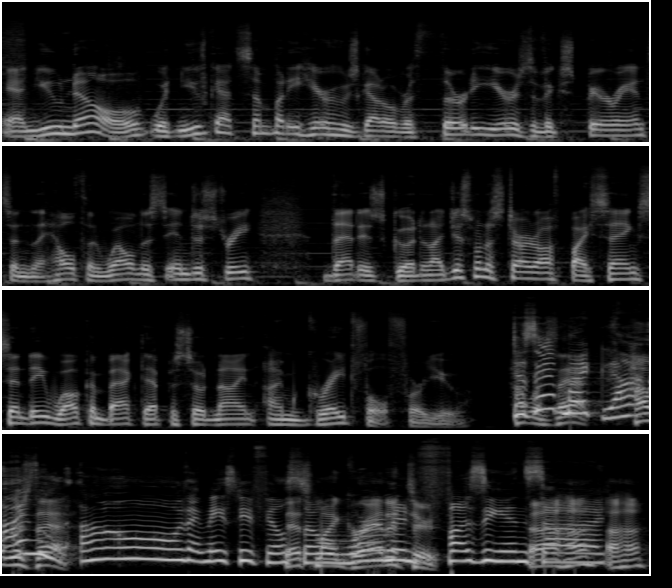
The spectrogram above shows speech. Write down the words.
And you know, when you've got somebody here who's got over 30 years of experience in the health and wellness industry, that is good. And I just want to start off by saying, Cindy, welcome back to episode nine. I'm grateful for you. How Does was that, make How I'm, was that? Oh, that makes me feel That's so warm gratitude. and fuzzy inside. Uh-huh, uh-huh.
